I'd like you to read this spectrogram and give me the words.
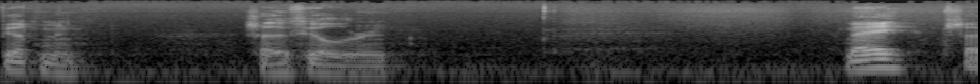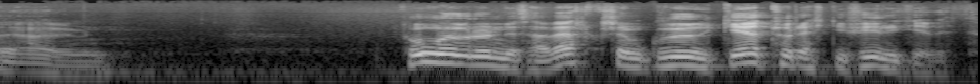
björn minn, saði þjóðurinn. Nei, saði afi minn, þú hefur unnið það verk sem Guð getur ekki fyrirgefið.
